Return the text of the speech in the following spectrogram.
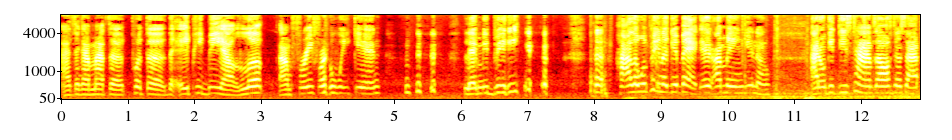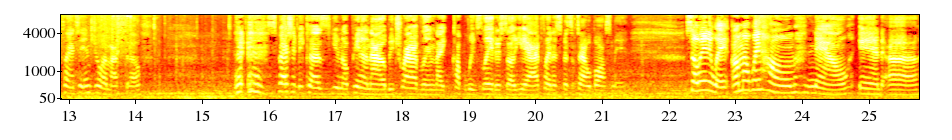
I think I'm about to put the, the APB out. Look, I'm free for the weekend. Let me be. Holla when Peanut get back. I mean, you know, I don't get these times often, so I plan to enjoy myself. especially because you know Pina and I will be traveling like a couple weeks later. So yeah, I plan to spend some time with Boss Man. So anyway, on my way home now, and uh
